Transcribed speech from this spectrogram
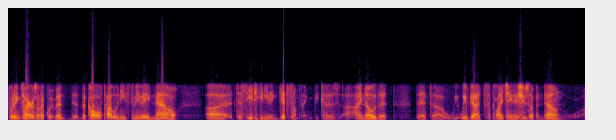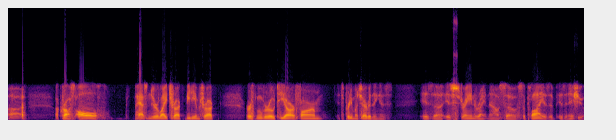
putting tires on equipment, the, the call probably needs to be made now uh, to see if you can even get something because I know that that uh, we, we've got supply chain issues up and down uh, across all passenger light truck, medium truck, earth mover, OTR, farm, it's pretty much everything is is uh, is strained right now. So supply is a, is an issue.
